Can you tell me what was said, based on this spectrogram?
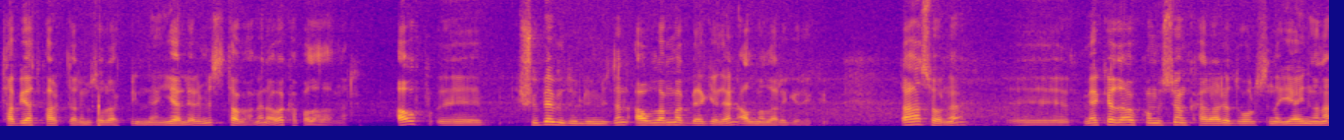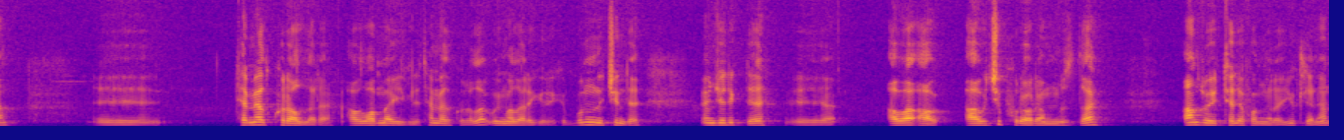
tabiat parklarımız olarak bilinen yerlerimiz tamamen ava kapalı alanlar. Av e, şube müdürlüğümüzden avlanma belgelerini almaları gerekiyor. Daha sonra e, Merkez Av Komisyon kararı doğrultusunda yayınlanan e, temel kurallara, avlanma ilgili temel kurallara uymaları gerekiyor. Bunun için de öncelikle e, ava, av, avcı programımızda Android telefonlara yüklenen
